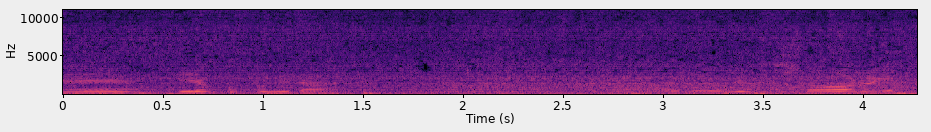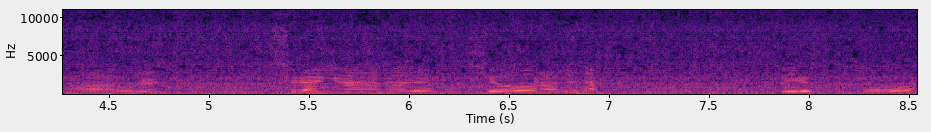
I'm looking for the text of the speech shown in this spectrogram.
네. 자, 여기 오면 시원하게. 아, 오늘 수량이 많아서 아주 시원합니다. 비룡폭포.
